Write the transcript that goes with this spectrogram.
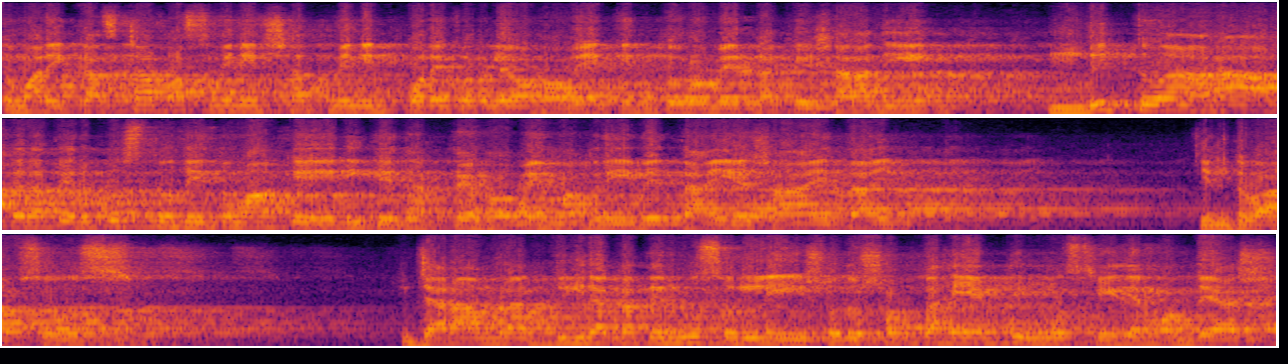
তোমার এই কাজটা পাঁচ মিনিট, সাত মিনিট পরে করলেও হবে, কিন্তু রবের ডাকে সারা দিয়ে মৃত্যু আর আখেরাতের প্রস্তুতি তোমাকে নিতে থাকতে হবে, মাগরিবে তাই এসায় তাই। কিন্তু আফসোস, যারা আমরা দুই রাকাতের মুসল্লি, শুধু সপ্তাহে একদিন মসজিদের মধ্যে আসি।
